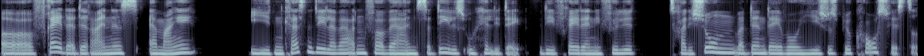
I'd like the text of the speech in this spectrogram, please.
Og fredag det regnes af mange i den kristne del af verden for at være en særdeles uheldig dag, fordi fredagen ifølge traditionen var den dag, hvor Jesus blev korsfæstet.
